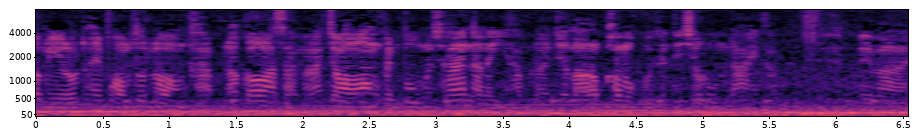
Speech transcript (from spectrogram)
เรามีรถให้พร้อมทดลองครับ แล้วก็สามารถจองเป็นโปรโมชั่นอะไรอย่างนี้ครับเดี๋ยวเราเข้ามาคุยกันที่โชว์รูมได้ครับบ๊ายบาย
